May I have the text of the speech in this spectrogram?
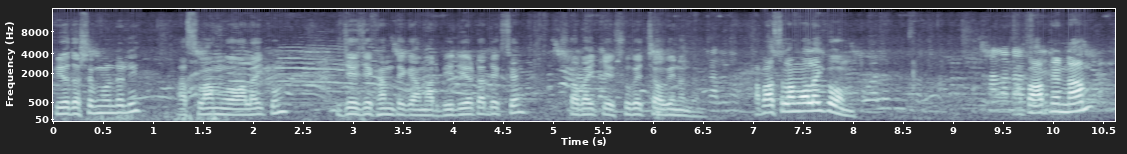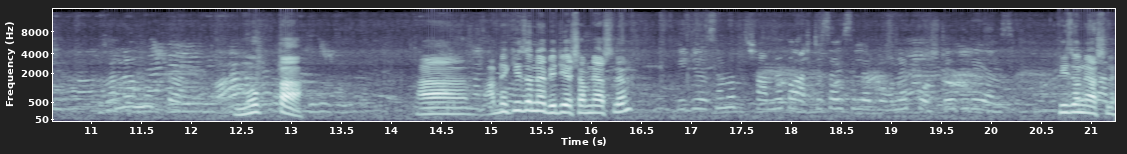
প্রিয় দর্শক মণ্ডলী আসসালামু আলাইকুম। যে যেখান থেকে আমার ভিডিওটা দেখছেন সবাইকে শুভেচ্ছা অভিনন্দন। আপা আসসালামু আলাইকুম। আপা আপনার নাম? মুক্তা। আপনি কি জন্য ভিডিওর সামনে আসলেন? ভিডিও সামনে সামনে তো আসতে চাইছিল অনেক কষ্টও ফিরে আইছি কি জন্য আসলে?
